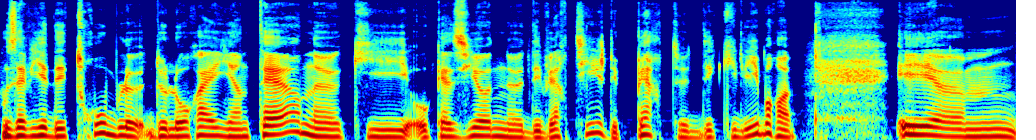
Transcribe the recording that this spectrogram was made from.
vous aviez des troubles de l'oreille interne qui occasionnent des vertiges, des pertes d'équilibre. Et euh,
